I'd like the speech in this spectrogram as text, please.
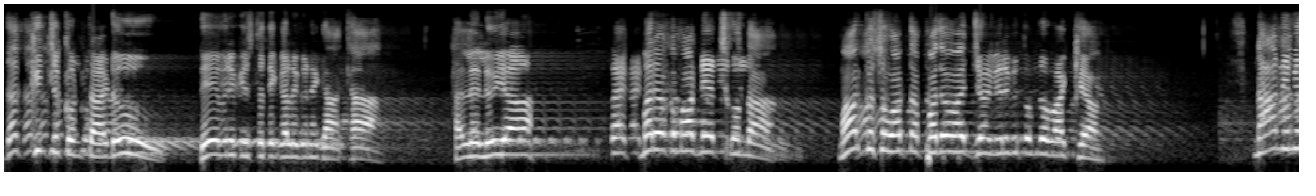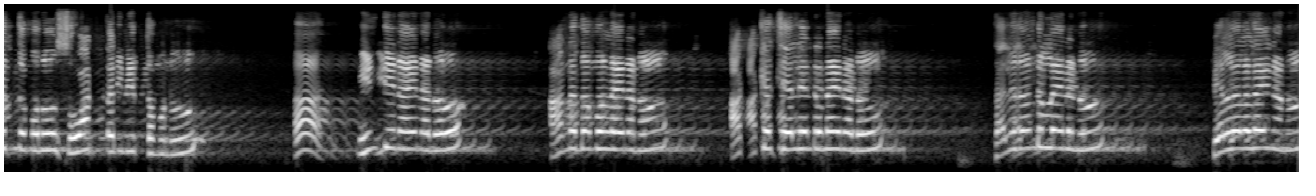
దక్కించుకుంటాడు. దేవునికి స్థుతి కలుగుని గాక. హల్లెలూయా. రైట్ మరి ఒక మాట నేర్చుకుందాం. మార్కు సువార్త పదో అధ్యాయం ఎనిమిది తొమ్మిదో వాక్యం. నా నిమిత్తమును సువార్త నిమిత్తమును ఆ ఇంటినైనను అన్నదమ్ములైనను అక్క చెల్లెండ్రునైనను తల్లిదండ్రులైనను పిల్లలైనను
